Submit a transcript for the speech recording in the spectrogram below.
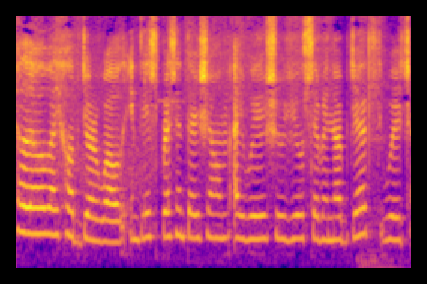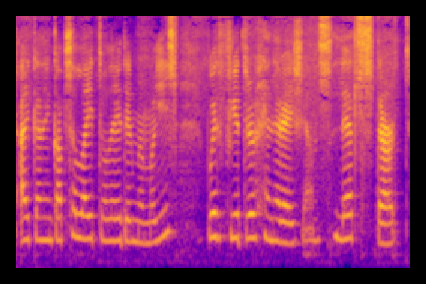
Hello, I hope you're well. In this presentation, I will show you seven objects which I can encapsulate to later memories with future generations. Let's start.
